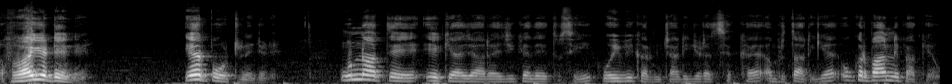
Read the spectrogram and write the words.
ਹਵਾਈ ਅੱਡੇ ਨੇ 에ਅਰਪੋਰਟ ਨੇ ਜਿਹੜੇ। ਉਹਨਾਂ ਤੇ ਇਹ ਕਿਹਾ ਜਾ ਰਿਹਾ ਜੀ, ਕਹਿੰਦੇ ਤੁਸੀਂ ਕੋਈ ਵੀ ਕਰਮਚਾਰੀ ਜਿਹੜਾ ਸਿੱਖ ਹੈ, ਅੰਮ੍ਰਿਤਧਾਰੀ ਹੈ, ਉਹ ਕੁਰਬਾਨ ਨਹੀਂ ਪਾ ਕੇ ਆਓ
